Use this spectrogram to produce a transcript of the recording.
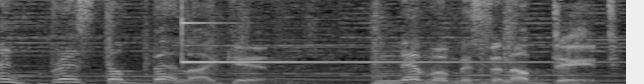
and press the bell icon. Never miss an update.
